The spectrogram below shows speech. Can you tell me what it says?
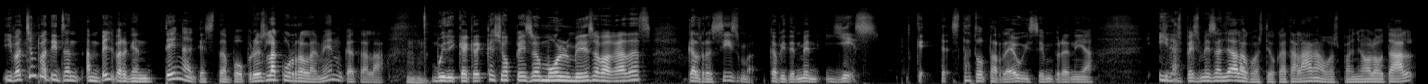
i vaig empatitzar amb ell perquè entenc aquesta por, però és l'acorralament català. Mm -hmm. Vull dir que crec que això pesa molt més a vegades que el racisme, que evidentment hi és, que està tot arreu i sempre n'hi ha. I després, més enllà de la qüestió catalana o espanyola o tal,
